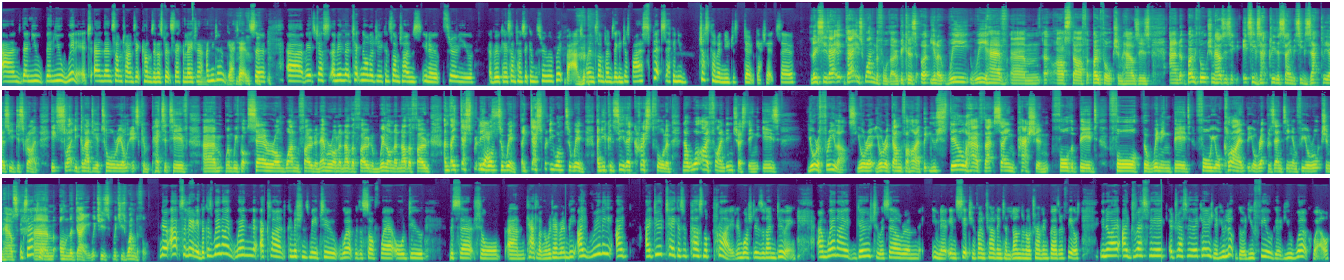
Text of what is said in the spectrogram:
and then you then you win it. And then sometimes it comes in a split second later, and you don't get it. So um, it's just, I mean, the technology can sometimes, you know, throw you a bouquet. Sometimes it can throw a brickbat. when sometimes they can just buy a split second, you just come in and you just don't get it. So Lucy, that that is wonderful though, because uh, you know we we have um, uh, our staff at both auction houses, and at both auction houses, it, it's exactly the same. It's exactly as you describe. It's slightly gladiatorial. It's competitive. Um, when we've got Sarah on one phone and Emma on another phone and Will on another phone, and they desperately yes. want to win. They desperately want to win, and you can see they're crestfallen. Now, what I find interesting is you're a freelance you're a you're a gun for hire but you still have that same passion for the bid for the winning bid for your client that you're representing and for your auction house exactly. um, on the day which is which is wonderful no absolutely because when i when a client commissions me to work with the software or do research or um, catalog or whatever and be i really i I do take as a personal pride in what it is that I'm doing. And when I go to a sale room, you know, in situ, if I'm traveling to London or traveling further afield, you know, I, I dress for the dress for the occasion. If you look good, you feel good, you work well.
